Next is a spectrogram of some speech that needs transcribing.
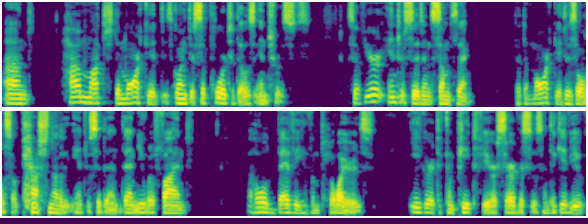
and how much the market is going to support those interests. So if you're interested in something that the market is also passionately interested in, then you will find a whole bevy of employers eager to compete for your services and to give you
